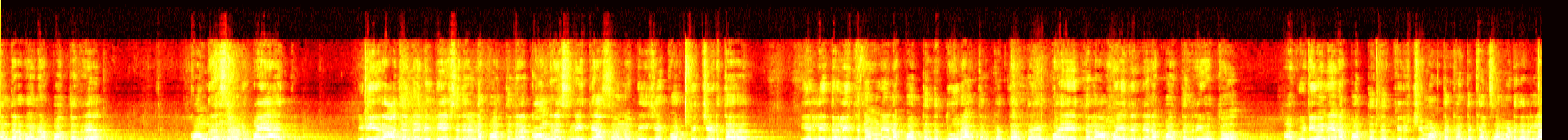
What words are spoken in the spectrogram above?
ಸಂದರ್ಭ ಏನಪ್ಪ ಅಂತಂದರೆ ಕಾಂಗ್ರೆಸ್ನವ್ರಿಗೆ ಭಯ ಆಯ್ತು. ಇಡೀ ರಾಜ್ಯದಲ್ಲಿ, ದೇಶದಲ್ಲಿ ಏನಪ್ಪ ಅಂತಂದ್ರೆ ಕಾಂಗ್ರೆಸ್ನ ಇತಿಹಾಸವನ್ನು ಬಿ ಜೆ ಪಿಯವ್ರು ಬಿಚ್ಚಿಡ್ತಾರೆ. ಎಲ್ಲಿ ದಲಿತ ನಮ್ಮನ್ನೇನಪ್ಪ ಅಂತಂದ್ರೆ ದೂರ ಆಗ್ತಕ್ಕಂಥ ಏನು ಭಯ ಇತ್ತಲ್ಲ? ಆ ಭಯದಿಂದ ಏನಪ್ಪ ಅಂತಂದ್ರೆ ಇವತ್ತು ಆ ವಿಡಿಯೋನ ಏನಪ್ಪ ಅಂತಂದ್ರೆ ತಿರುಚಿ ಮಾಡ್ತಕ್ಕಂಥ ಕೆಲಸ ಮಾಡಿದಾರಲ್ಲ,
